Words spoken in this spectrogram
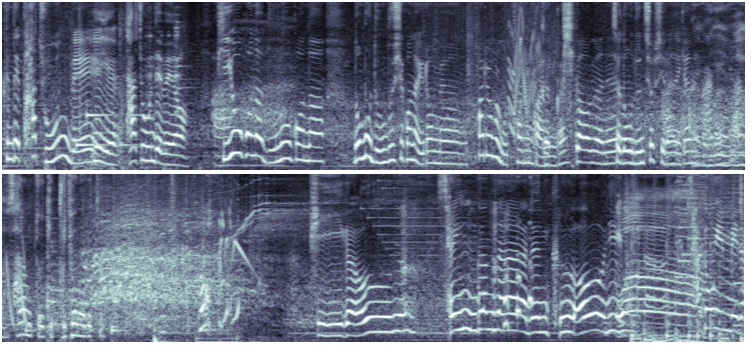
근데 다 좋은데 예 예. 다 좋은데 왜요? 비 오거나 눈 오거나 너무 눈부시거나 이러면 활용을 못 하는 거 그러니까 아닌가요? 비가 오면은 제가 너무 눈치 없이 이런 얘기 하는 건가요? 아니에요. 아유, 사람 또 이렇게 불편하게 또. 어? 비가 오면 생각나는 그 언니. 와. 자동입니다.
